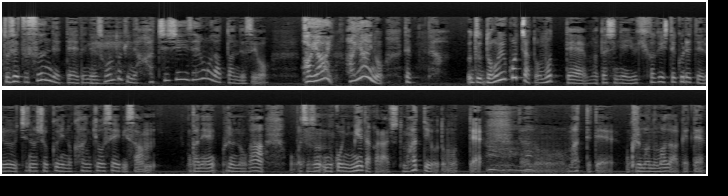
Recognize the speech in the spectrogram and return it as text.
除雪済んでてでねその時ね8時前後だったんですよ早い早いの。でどういうこっちゃと思って私ね雪かきしてくれてるうちの職員の環境整備さんがね来るのが向こうに見えたからちょっと待ってよと思って、あの待ってて車の窓開けて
